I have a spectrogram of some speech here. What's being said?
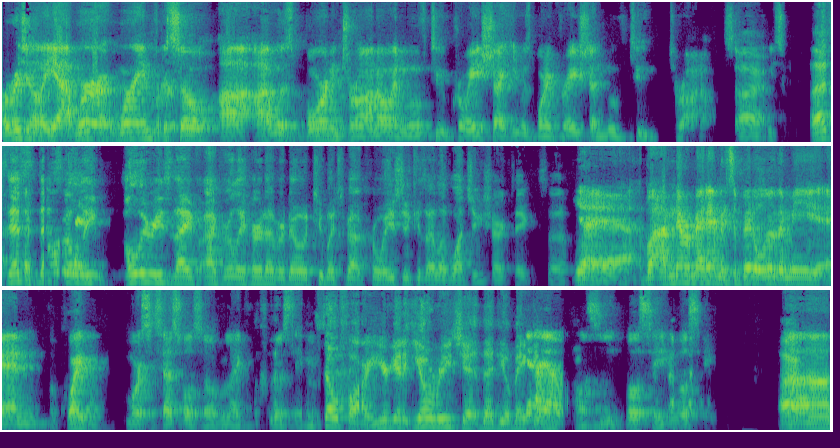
Originally, yeah, we're we're inverse. So uh, I was born in Toronto and moved to Croatia. He was born in Croatia and moved to Toronto. So right. we that's that's that's the only only reason I've I've really heard of or know too much about Croatia because I love watching Shark Tank. So yeah, yeah, yeah, but I've never met him. He's a bit older than me and quite more successful. So like kudos to him. So far, you're gonna you'll reach it, then you'll make yeah, it. Yeah, we'll see, we'll see, we'll see. Right. Uh,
